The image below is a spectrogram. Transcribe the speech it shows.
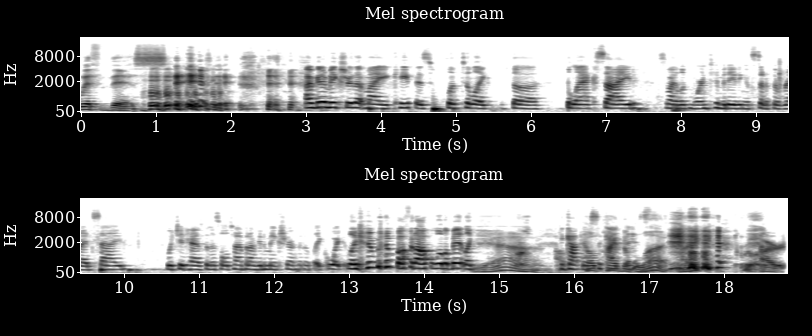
with this." I'm gonna make sure that my cape is flipped to like the black side, so I look more intimidating instead of the red side, which it has been this whole time. But I'm gonna make sure I'm gonna like wait, like buff it off a little bit. Like yeah, I got this. I help got hide the blood. Right? Are,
